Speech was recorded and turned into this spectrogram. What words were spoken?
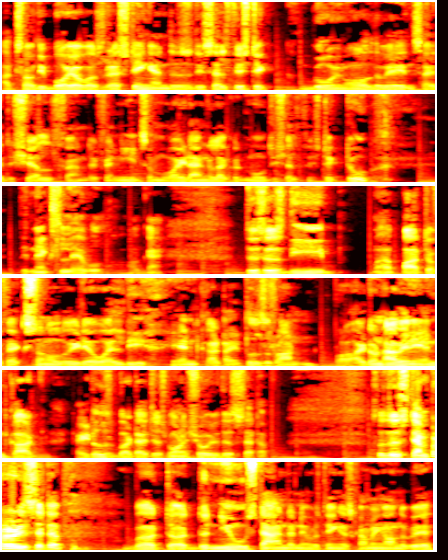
that's how the Boya was resting and this is the selfie stick going all the way inside the shelf and if I need some wide angle I could move the selfie stick to the next level okay this is the uh, part of external video while the end card titles run. I don't have any end card titles, but I just want to show you this setup. So this temporary setup, but uh, the new stand and everything is coming on the way.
